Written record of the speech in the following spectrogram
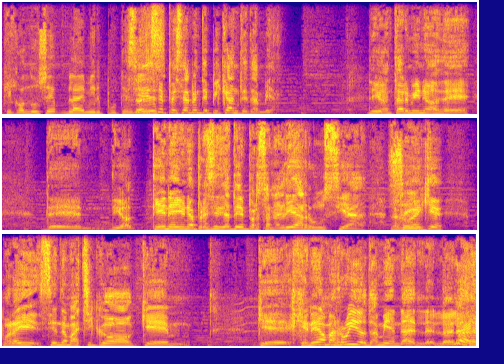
que conduce Vladimir Putin. Sí, es especialmente picante también. Digo, en términos de, de- Digo, tiene ahí una presencia, tiene personalidad Rusia. Lo Sí. que es que por ahí, siendo más chico, que, que genera más ruido también. ¿no? Lo de la Claro, guerra,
